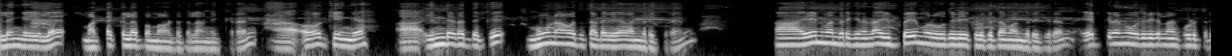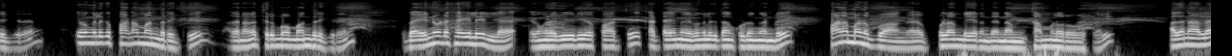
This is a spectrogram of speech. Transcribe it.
இலங்கையில் மட்டக்களப்பு மாவட்டத்தில் நிற்கிறேன் ஓகேங்க. இந்த இடத்துக்கு மூணாவது தடவையாக வந்திருக்கிறேன். ஏன் வந்திருக்கிறேன்னா இப்பயும் ஒரு உதவியை கொடுக்கத்தான் வந்திருக்கிறேன். ஏற்கனவே உதவிகள் நான் கொடுத்துருக்கிறேன். இவங்களுக்கு பணம் வந்திருக்கு. அதனால் திரும்பவும் வந்திருக்கிறேன். இப்போ என்னோட கையில் இல்லை. இவங்களோட வீடியோ பார்த்து கட்டாயமாக இவங்களுக்கு தான் கொடுங்கண்டு பணம் அனுப்புவாங்க. புலம்பெயர்ந்த நம் தமிழுறவுகள் அதனால்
